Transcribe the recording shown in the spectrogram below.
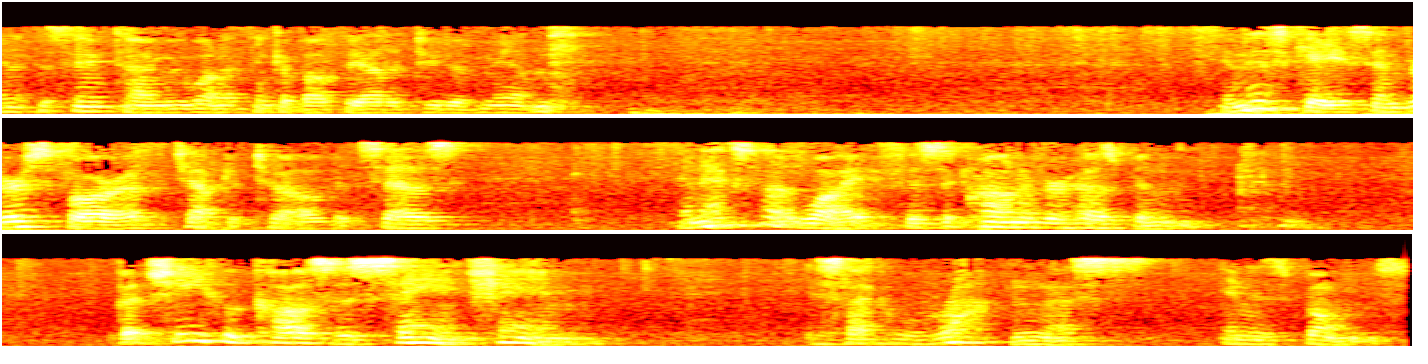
And at the same time, we want to think about the attitude of men. In this case, in verse 4 of chapter 12, it says, An excellent wife is the crown of her husband, but she who causes shame is like rottenness in his bones.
